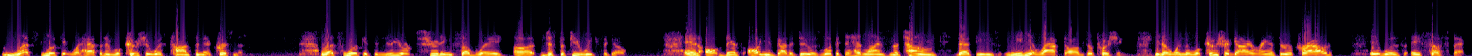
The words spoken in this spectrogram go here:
let's look at what happened in Waukesha, Wisconsin at Christmas. Let's look at the New York shooting subway uh, just a few weeks ago. And all, Vince, all you've got to do is look at the headlines and the tone that these media lapdogs are pushing. You know, when the Waukesha guy ran through a crowd, it was a suspect.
